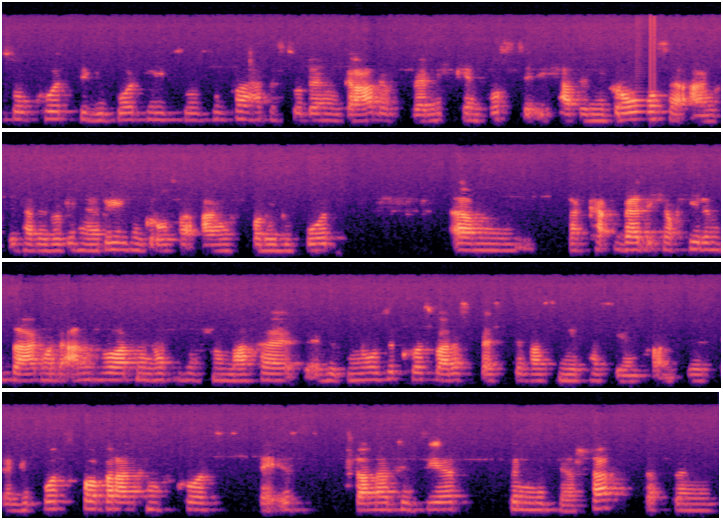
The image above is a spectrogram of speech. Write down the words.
so kurz, die Geburt lief so super. Hattest du denn gerade, wer mich kennt, wusste, ich hatte eine große Angst. Ich hatte wirklich eine riesengroße Angst vor der Geburt. Ähm, da werde ich auch jedem sagen und antworten, was ich auch schon mache. Der Hypnosekurs war das Beste, was mir passieren konnte. Der Geburtsvorbereitungskurs, der ist standardisiert findet der statt. Das sind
